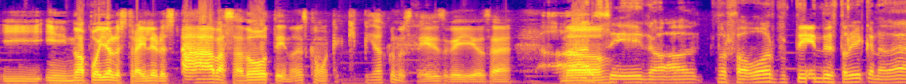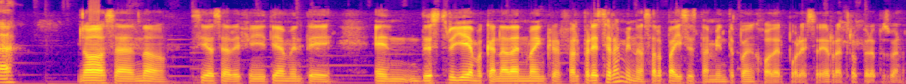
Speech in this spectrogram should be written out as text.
y, y no apoyo a los trailers. Ah, basadote, ¿no? Es como que, ¿qué pido con ustedes, güey? O sea, Ah, no. sí, no. Por favor, Putin, destruye Canadá. No, o sea, no. Sí, o sea, definitivamente en destruye a Canadá en Minecraft. Al parecer amenazar países también te pueden joder por eso, es retro, pero pues bueno.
